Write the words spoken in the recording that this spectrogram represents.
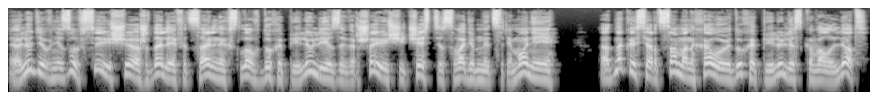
Люди внизу все еще ожидали официальных слов духа пилюли, завершающей части свадебной церемонии, однако сердца Манхау и духа пилюли сковал лед,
